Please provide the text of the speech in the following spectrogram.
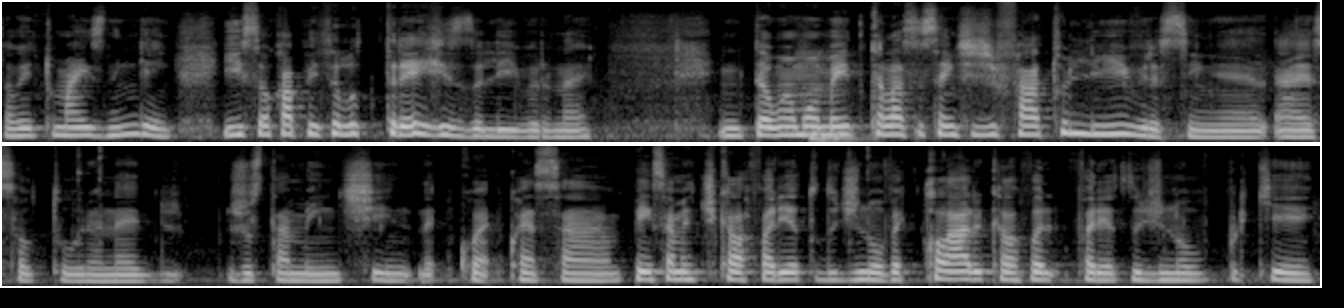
Não aguento mais ninguém. E isso é o capítulo 3 do livro, né? Então é o momento que ela se sente de fato livre, assim, é, a essa altura, né? Justamente né, com, com esse pensamento de que ela faria tudo de novo. É claro que ela faria tudo de novo, porque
